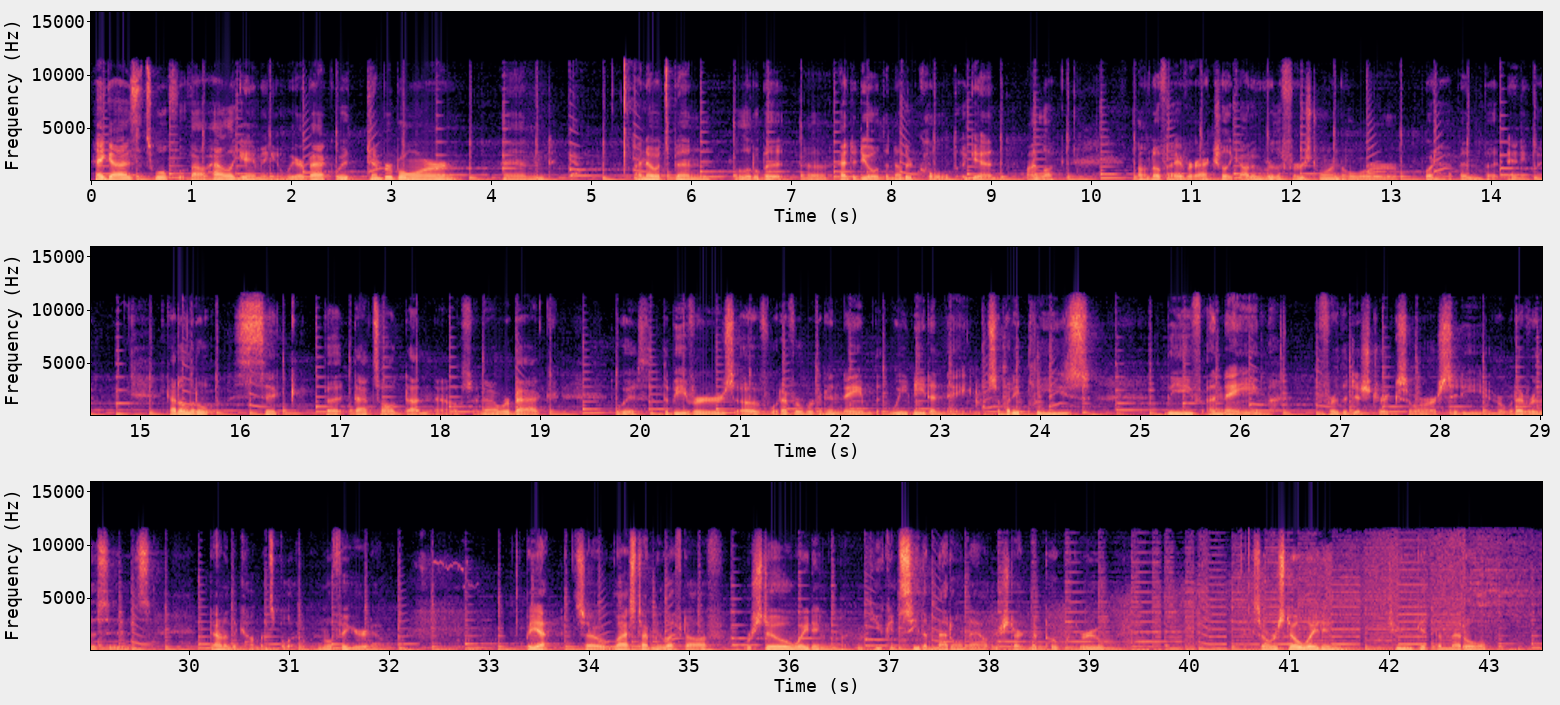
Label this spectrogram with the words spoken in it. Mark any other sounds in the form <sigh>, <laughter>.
Hey guys, it's Wolf of Valhalla Gaming, and we are back with Timberborn. And yeah, I know it's been a little bit, uh, had to deal with another cold again, my luck. I don't know if I ever actually got over the first one or what happened, but anyway. Got a little sick, but that's all done now. So now we're back with the beavers of whatever we're going to name that we need a name. Somebody please leave a name for the districts or our city or whatever this is down in the comments below and we'll figure it out. But yeah, so last time we left off, we're still waiting. You can see the metal now, they're starting to poke through. So we're still waiting to get the metal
